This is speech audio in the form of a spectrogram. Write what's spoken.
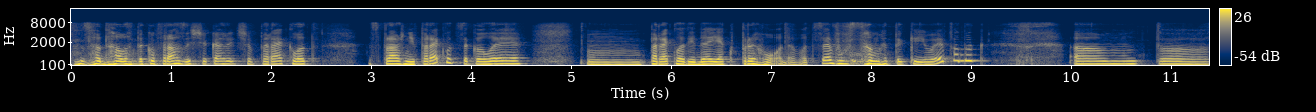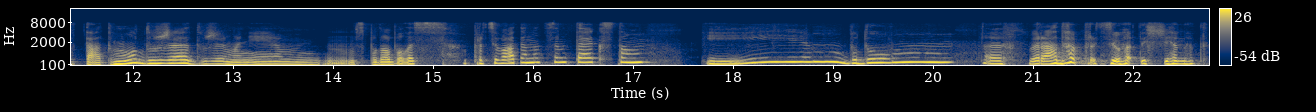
згадала таку фразу, що кажуть, що переклад Справжній переклад це коли м, переклад йде як пригода. Оце був саме такий випадок. Ем, то, та, Тому дуже дуже мені сподобалось працювати над цим текстом. І буду е, рада працювати ще над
